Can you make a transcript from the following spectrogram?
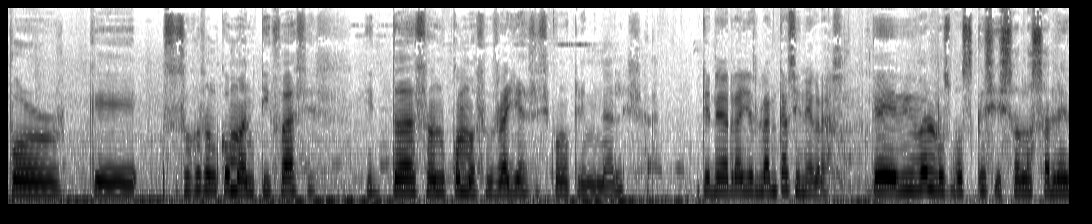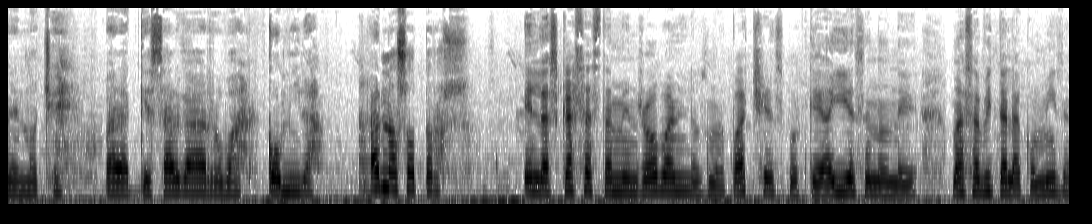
Porque sus ojos son como antifaces y todas son como sus rayas, así como criminales. Tiene rayas blancas y negras. Que vive en los bosques y solo sale de noche para que salga a robar comida a nosotros. En las casas también roban los mapaches porque ahí es en donde más habita la comida.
